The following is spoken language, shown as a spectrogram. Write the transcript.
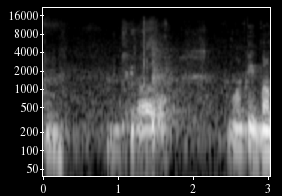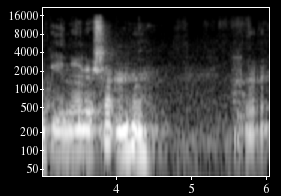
Hmm. Get a little lumpy bumpy in that or something. Huh? All right.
